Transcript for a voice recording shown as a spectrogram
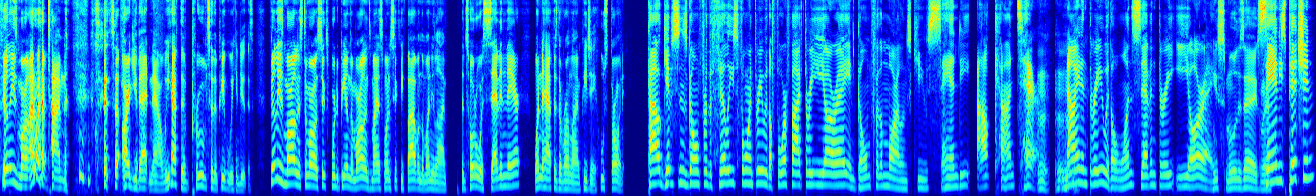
Phillies, Marlins. I don't have time to, to argue that now. We have to prove to the people we can do this. Phillies, Marlins tomorrow, 6:40 p.m. The Marlins minus 165 on the money line. The total was seven there. One and a half is the run line. PJ, who's throwing it? Kyle Gibson's going for the Phillies, four and three with a four five three ERA, and going for the Marlins. Q Sandy Alcantara, Mm, mm, mm. nine and three with a one seven three ERA. He's smooth as eggs, man. Sandy's pitching.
